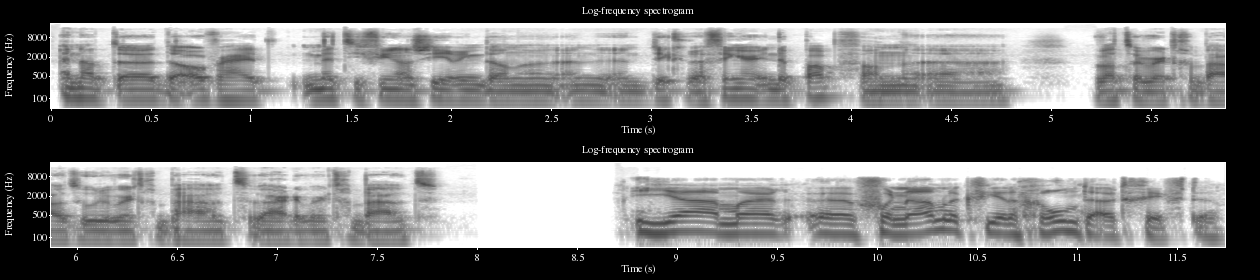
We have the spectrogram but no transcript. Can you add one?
En had de, de, overheid met die financiering dan een, een dikkere vinger in de pap van uh, wat er werd gebouwd, hoe er werd gebouwd, waar er werd gebouwd? Ja, maar uh, voornamelijk via de gronduitgifte.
